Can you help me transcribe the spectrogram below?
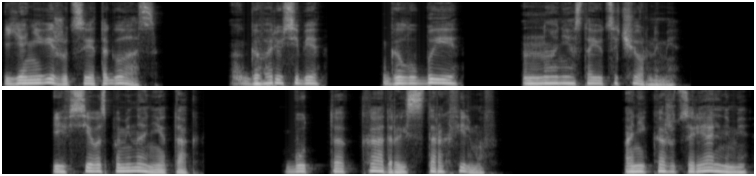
Я не вижу цвета глаз. Говорю себе, голубые, но они остаются черными. И все воспоминания так, будто кадры из старых фильмов. Они кажутся реальными,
